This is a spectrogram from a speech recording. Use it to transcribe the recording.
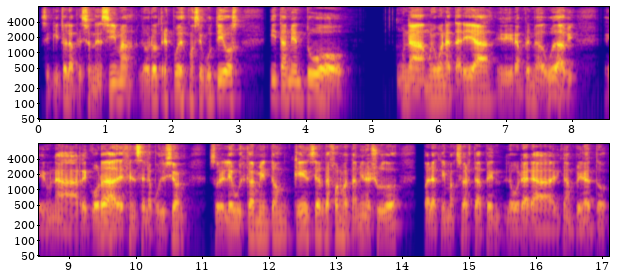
Se quitó la presión de encima, logró tres puestos consecutivos y también tuvo una muy buena tarea en el Gran Premio de Abu Dhabi, en una recordada defensa de la posición sobre Lewis Hamilton, que en cierta forma también ayudó para que Max Verstappen lograra el campeonato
